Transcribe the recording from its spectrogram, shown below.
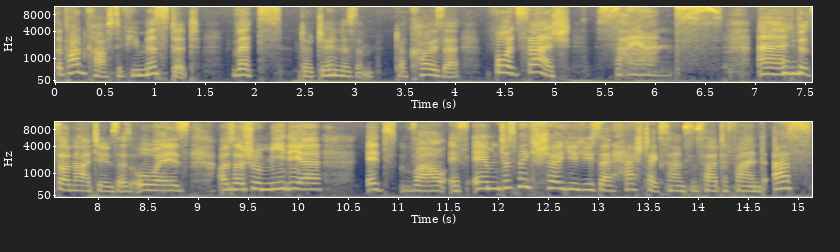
The podcast, if you missed it, wits.journalism.coza forward slash science. And it's on iTunes as always. On social media, it's VOW FM. Just make sure you use that hashtag Science Inside to find us.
